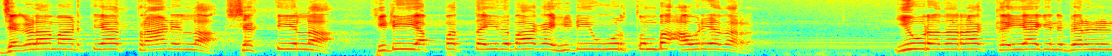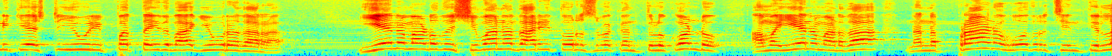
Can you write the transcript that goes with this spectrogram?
ಜಗಳ ಮಾಡ್ತೀಯ? ತ್ರಾಣಿಲ್ಲ, ಶಕ್ತಿ ಇಲ್ಲ. ಹಿಡೀ ಎಪ್ಪತ್ತೈದು ಭಾಗ ಹಿಡೀ ಊರು ತುಂಬ ಅವರೇ ಅದಾರ. ಇವ್ರು ಅದಾರ, ಕೈಯಾಗಿನ ಬೆರಳೆಣಿಕೆ ಅಷ್ಟು ಇವ್ರು ಇಪ್ಪತ್ತೈದು ಭಾಗ ಇವ್ರು ಅದಾರ. ಏನು ಮಾಡೋದು? ಶಿವನ ದಾರಿ ತೋರಿಸ್ಬೇಕಂತ ತಿಳ್ಕೊಂಡು ಅಮ್ಮ ಏನು ಮಾಡ್ದ? ನನ್ನ ಪ್ರಾಣ ಹೋದ್ರೂ ಚಿಂತಿಲ್ಲ,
